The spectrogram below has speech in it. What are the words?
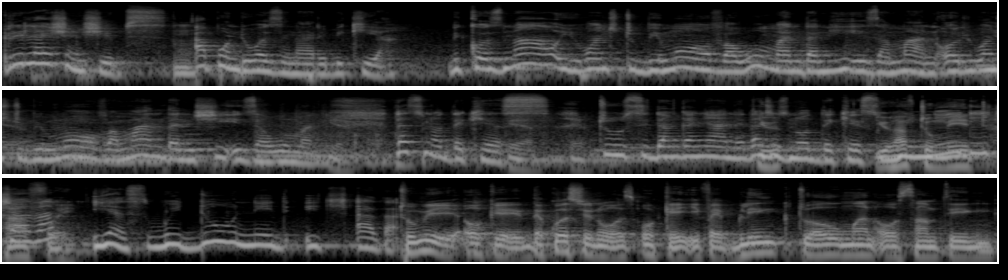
relationships hapo ndio huwa zinaharibikia because now you want to be more of a woman than he is a man or you want to be more of a man than she is a woman. That's not the case. Yeah, yeah. tusidanganyane that You- is not the case. you we have to need meet each halfway. other yes we do need each other. To me, okay, the question was okay, if I blink to a woman or something,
